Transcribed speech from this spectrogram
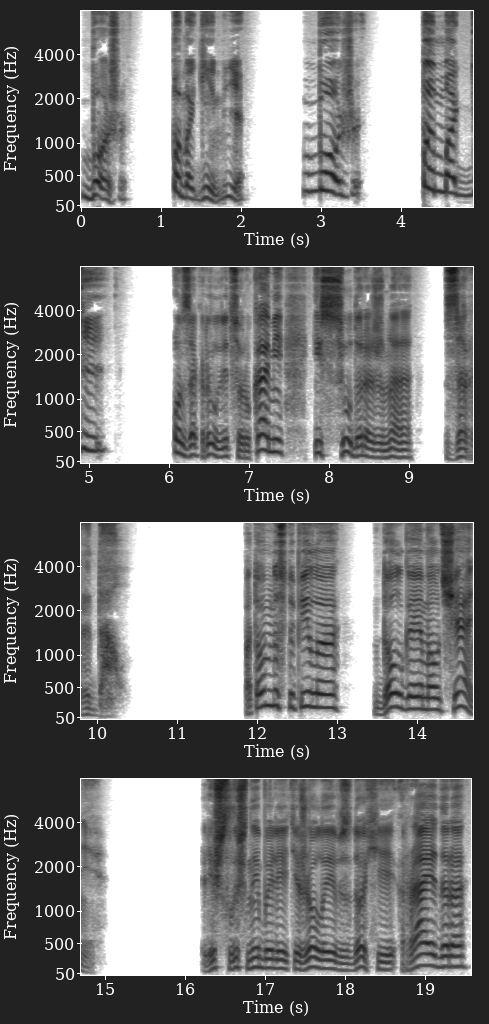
Боже, помоги мне! Боже, помоги!» Он закрыл лицо руками и судорожно зарыдал. Потом наступило долгое молчание. Лишь слышны были тяжелые вздохи Райдера,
